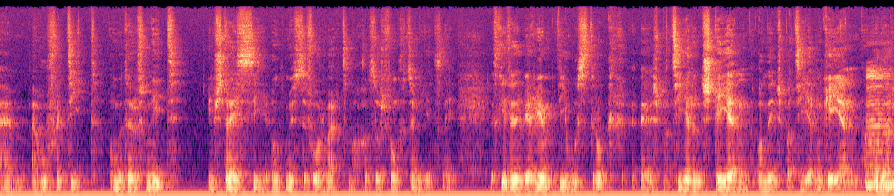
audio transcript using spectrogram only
ähm, einen Haufen Zeit und man darf nicht im Stress sein und müssen vorwärts machen, sonst funktioniert es nicht. Es gibt ja den berühmten Ausdruck äh, spazieren stehen und nicht spazieren gehen, mhm. oder?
